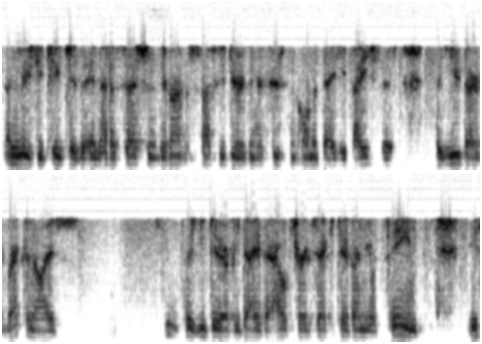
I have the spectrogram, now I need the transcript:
and Lucy teaches in her sessions, the amount of stuff you do as an assistant on a daily basis that you don't recognize that you do every day that helps your executive and your team is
